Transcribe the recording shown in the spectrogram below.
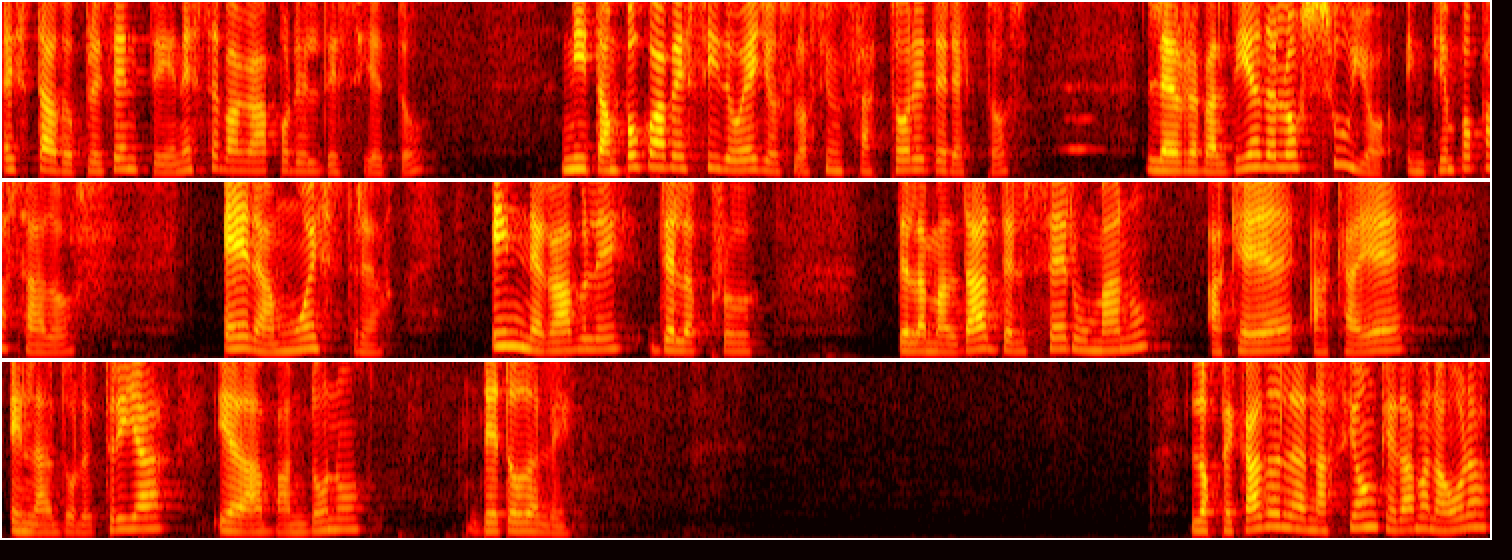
estado presente en este vagar por el desierto, ni tampoco haber sido ellos los infractores directos, la rebeldía de los suyos en tiempos pasados era muestra innegable de la, de la maldad del ser humano a caer, a caer en la idolatría y el abandono de toda ley. Los pecados de la nación quedaban ahora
